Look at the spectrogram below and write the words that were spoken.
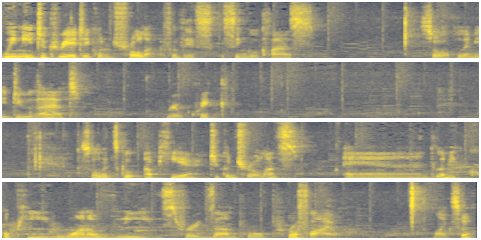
we need to create a controller for this single class. So let me do that real quick so let's go up here to controllers and let me copy one of these for example profile like so.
